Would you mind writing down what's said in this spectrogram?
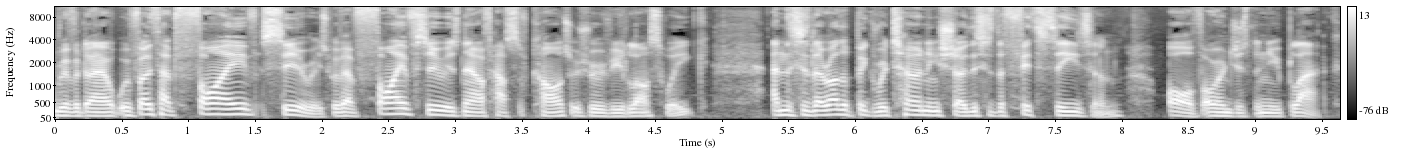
Riverdale. We've both had five series. We've had five series now of House of Cards, which we reviewed last week, and this is their other big returning show. This is the fifth season of Orange Is the New Black.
